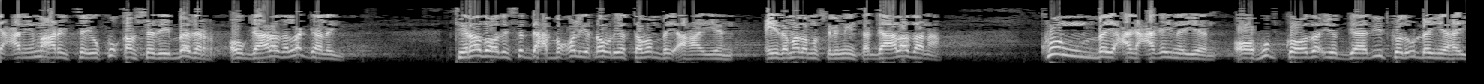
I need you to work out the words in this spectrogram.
yacni maaragtay uu ku qabsaday beder oo gaalada la galay tiradoodii saddex boqol iyo dhowr iyo toban bay ahaayeen ciidamada muslimiinta gaaladana kun bay cagcagaynayeen oo hubkooda iyo gaadiidkooda u dhan yahay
